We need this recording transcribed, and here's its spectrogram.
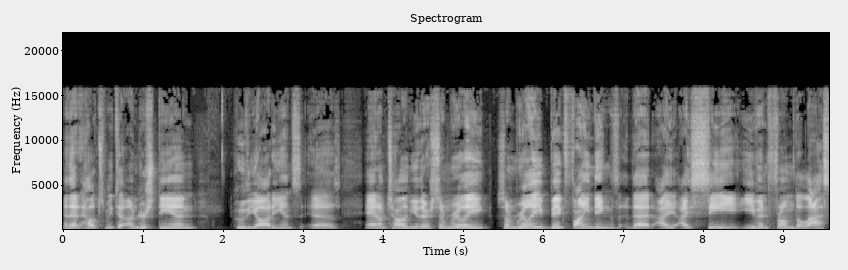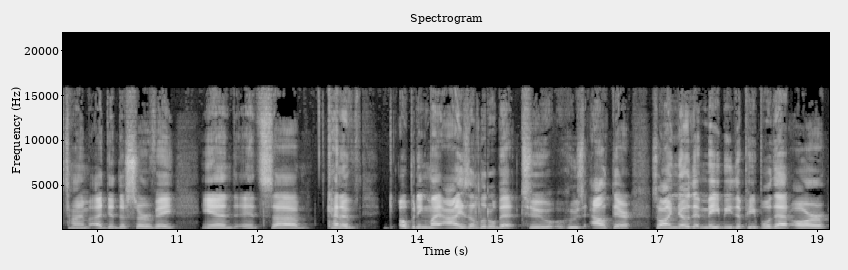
and that helps me to understand who the audience is. And I'm telling you, there's some really some really big findings that I, I see even from the last time I did the survey, and it's uh, kind of opening my eyes a little bit to who's out there. So I know that maybe the people that are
